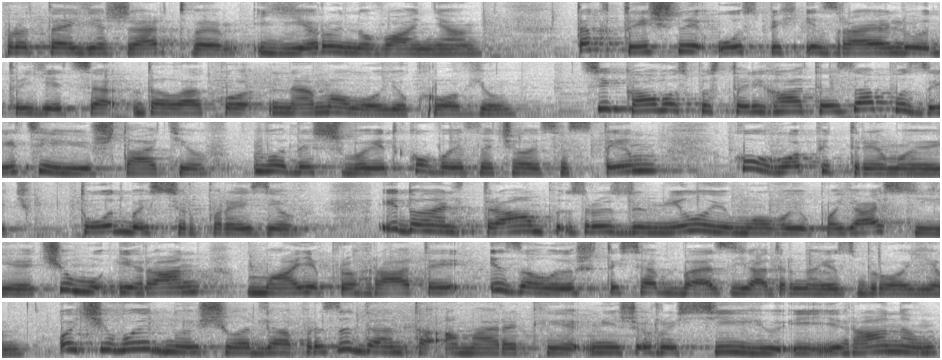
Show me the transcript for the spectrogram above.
Проте є жертви, є руйнування. Тактичний успіх Ізраїлю дається далеко не малою кров'ю. Цікаво спостерігати за позицією штатів. Вони швидко визначилися з тим, кого підтримують. Тут без сюрпризів. І Дональд Трамп зрозумілою мовою пояснює, чому Іран має програти і залишитися без ядерної зброї. Очевидно, що для президента Америки між Росією і Іраном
